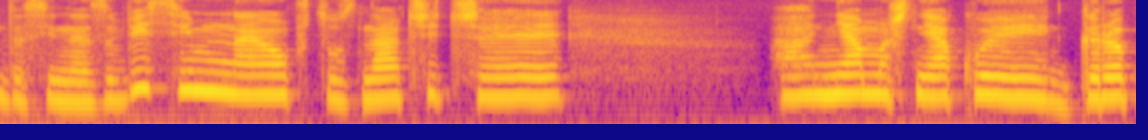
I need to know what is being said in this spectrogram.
Да си независим най-общо значи, че а, нямаш някой гръб,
